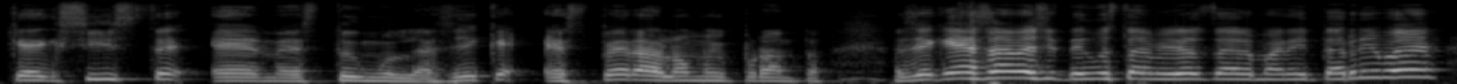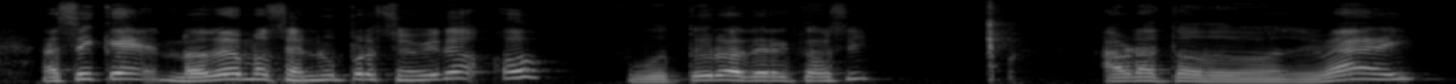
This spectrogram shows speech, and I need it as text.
que existe en Stumble. Así que espéralo muy pronto. Así que ya sabes, si te gusta mi video, dale manita arriba. Así que nos vemos en un próximo video o futuro directo así. Ahora todos, bye.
